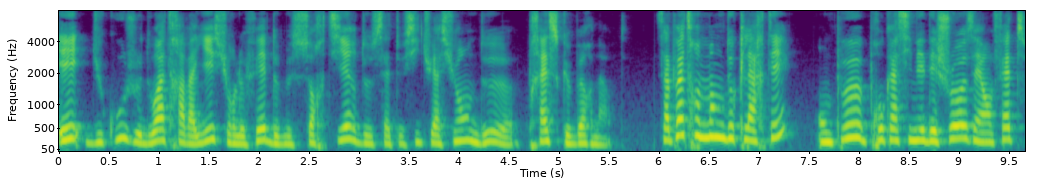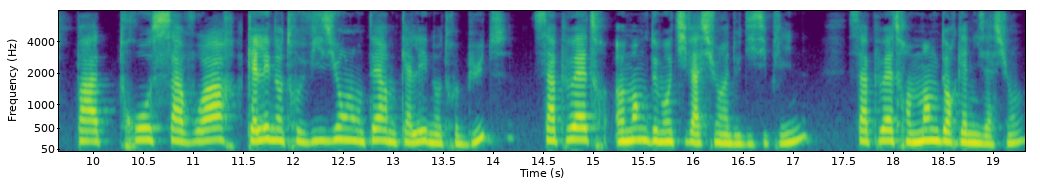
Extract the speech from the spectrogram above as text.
Et du coup, je dois travailler sur le fait de me sortir de cette situation de presque burn-out. Ça peut être un manque de clarté. On peut procrastiner des choses et en fait pas trop savoir quelle est notre vision long terme, quel est notre but. Ça peut être un manque de motivation et de discipline. Ça peut être un manque d'organisation.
